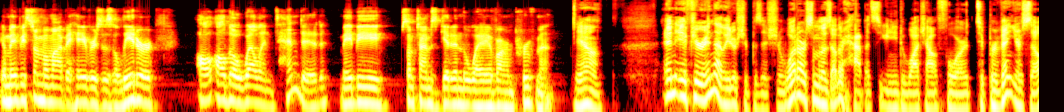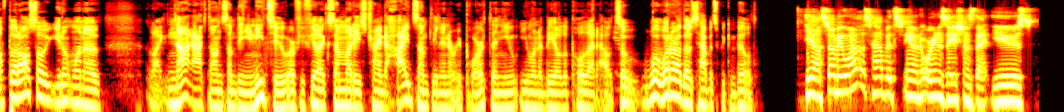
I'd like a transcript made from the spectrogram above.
you know maybe some of my behaviors as a leader al- although well intended maybe sometimes get in the way of our improvement. Yeah. And if you're in that leadership position what are some of those other habits that you need to watch out for to prevent yourself but also you don't want to like not act on something you need to or if you feel like somebody's trying to hide something in a report then you you want to be able to pull that out. So what, what are those habits we can build? Yeah so i mean one of those habits you know in organizations that use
